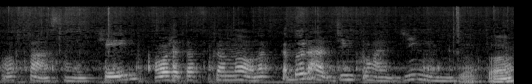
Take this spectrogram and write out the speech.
Só façam, ok? Ó, já tá ficando, ó, vai ficar douradinho, torradinho. Já tá.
